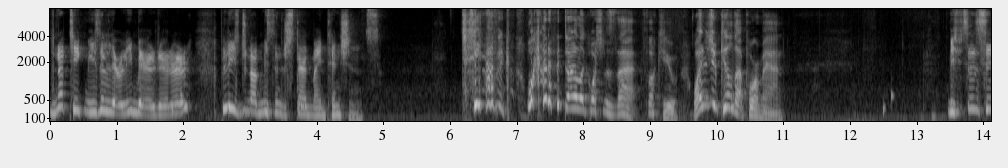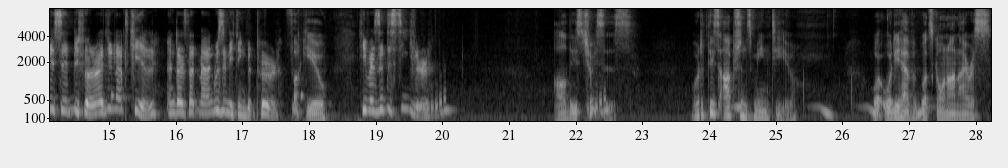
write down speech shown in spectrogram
Do not take me as a lowly murderer. Please do not misunderstand my intentions. Did he have it? What kind of a dialect question is that? Fuck you. Why did you kill that poor man? As I said before, I do not kill, and as that man was anything but poor. Fuck you. He was a deceiver. All these choices. What do these options mean to you? What What do you have? What's going on, Iris?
